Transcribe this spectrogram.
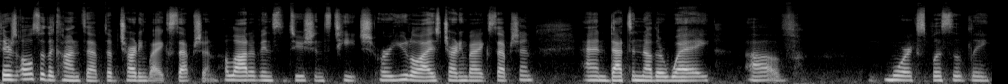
There's also the concept of charting by exception. A lot of institutions teach or utilize charting by exception, and that's another way of more explicitly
